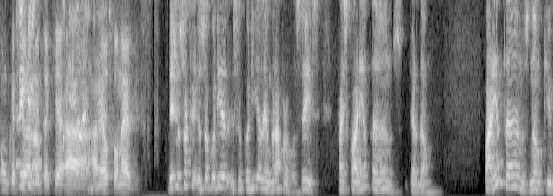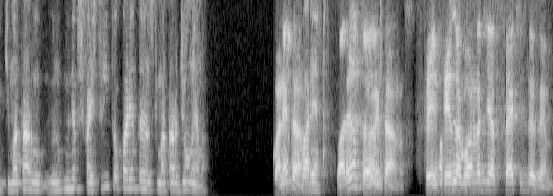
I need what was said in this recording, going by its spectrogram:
um questionamento aqui, aqui a, a, Nelson Neves. Deixa eu só, eu só queria, eu só queria lembrar para vocês, faz 40 anos, perdão, 40 anos, não, que, que mataram, eu não me lembro se faz 30 ou 40 anos que mataram John Lennon. 40 anos. 40. 40 anos. 40 anos. Fe, fez agora no dia 7 de dezembro.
